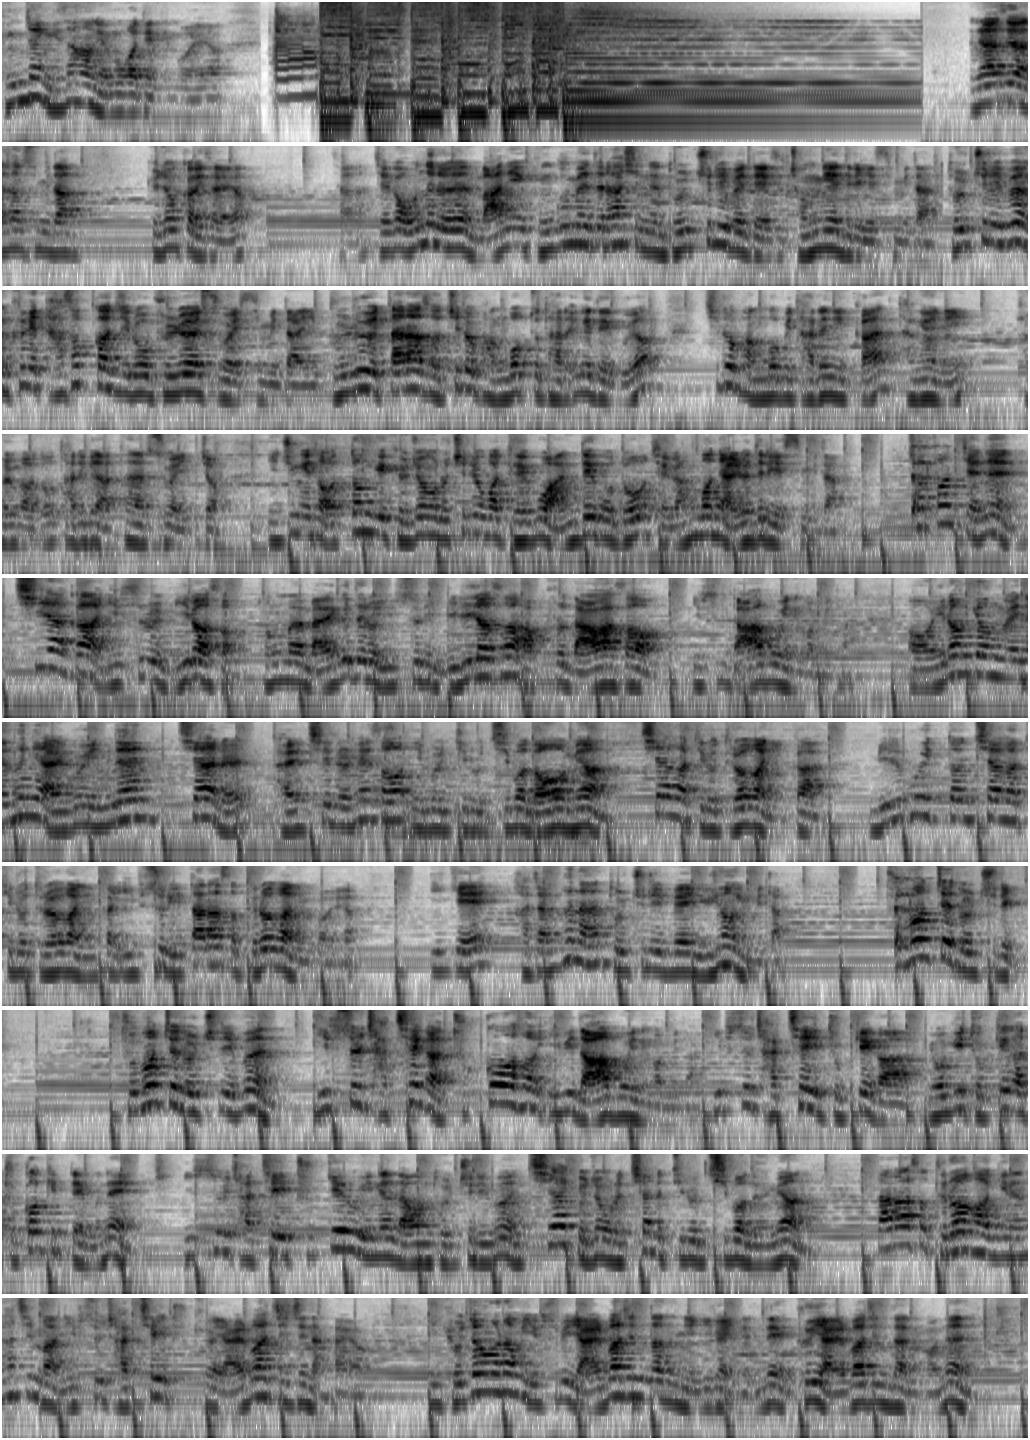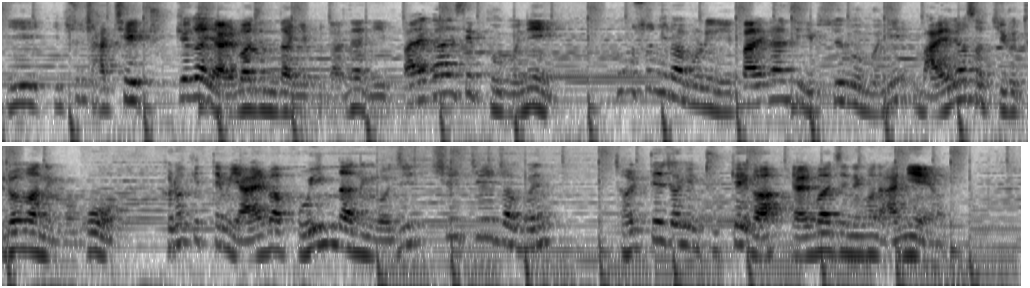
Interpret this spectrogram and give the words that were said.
굉장히 이상한 외모가 되는 거예요. 안녕하세요 안상수입니다. 교정과 의사예요. 자, 제가 오늘은 많이 궁금해들 하시는 돌출입에 대해서 정리해드리겠습니다. 돌출입은 크게 다섯 가지로 분류할 수가 있습니다. 이 분류에 따라서 치료 방법도 다르게 되고요. 치료 방법이 다르니까 당연히 결과도 다르게 나타날 수가 있죠. 이 중에서 어떤 게 교정으로 치료가 되고 안 되고도 제가 한 번에 알려드리겠습니다. 첫 번째는 치아가 입술을 밀어서 정말 말 그대로 입술이 밀려서 앞으로 나와서 입술이 나와 보이는 겁니다. 어, 이런 경우에는 흔히 알고 있는 치아를 발치를 해서 입을 뒤로 집어 넣으면 치아가 뒤로 들어가니까 밀고 있던 치아가 뒤로 들어가니까 입술이 따라서 들어가는 거예요. 이게 가장 흔한 돌출입의 유형입니다. 두 번째 돌출입. 두 번째 돌출입은 입술 자체가 두꺼워서 입이 나와 보이는 겁니다. 입술 자체의 두께가 여기 두께가 두껍기 때문에 입술 자체의 두께로 인해 나온 돌출입은 치아 교정으로 치아를 뒤로 집어 넣으면 따라서 들어가기는 하지만 입술 자체의 두께가 얇아지진 않아요. 이 교정을 하면 입술이 얇아진다는 얘기가 있는데 그 얇아진다는 거는 이 입술 자체의 두께가 얇아진다기보다는 이 빨간색 부분이 홍순이라 불리는 이 빨간색 입술 부분이 말려서 뒤로 들어가는 거고 그렇기 때문에 얇아 보인다는 거지 실질적인 절대적인 두께가 얇아지는 건 아니에요.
